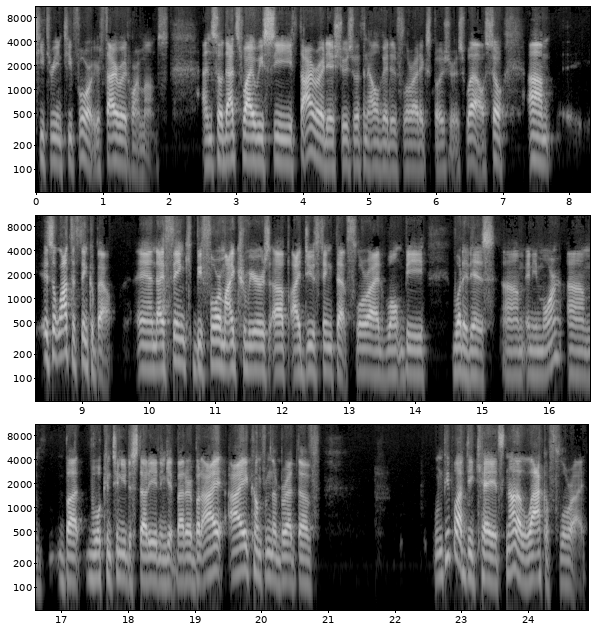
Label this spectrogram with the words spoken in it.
T3 and T4, your thyroid hormones. And so that's why we see thyroid issues with an elevated fluoride exposure as well. So um, it's a lot to think about. And I think before my career is up, I do think that fluoride won't be what it is um, anymore. Um, but we'll continue to study it and get better. But I, I come from the breadth of when people have decay, it's not a lack of fluoride.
